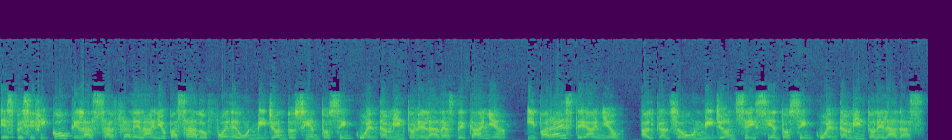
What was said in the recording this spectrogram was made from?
especificó que la zafra del año pasado fue de 1.250.000 toneladas de caña, y para este año, alcanzó 1.650.000 toneladas.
